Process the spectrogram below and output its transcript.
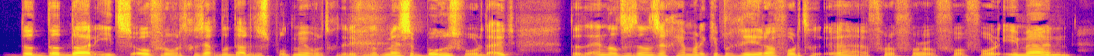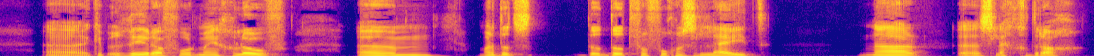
dat, dat daar iets over wordt gezegd, dat daar de spot mee wordt gedreven. Dat mensen boos worden uit. Dat, en dat ze dan zeggen, ja, maar ik heb gera voor, het, voor, voor, voor, voor iman. Uh, ik heb gera voor mijn geloof. Um, maar dat, dat dat vervolgens leidt naar uh, slecht gedrag.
